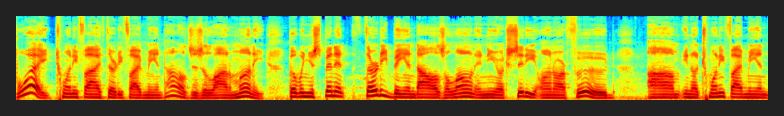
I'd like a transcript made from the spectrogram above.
boy, 25, 35 million dollars is a lot of money. But when you're spending 30 billion dollars alone in New York City on our food, um, you know, $25 million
